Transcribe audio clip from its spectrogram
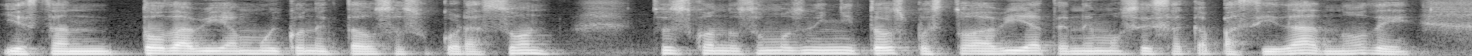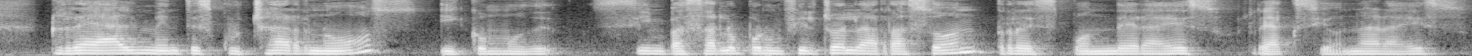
y están todavía muy conectados a su corazón. Entonces, cuando somos niñitos, pues todavía tenemos esa capacidad, ¿no? De realmente escucharnos y como sin pasarlo por un filtro de la razón, responder a eso, reaccionar a eso.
